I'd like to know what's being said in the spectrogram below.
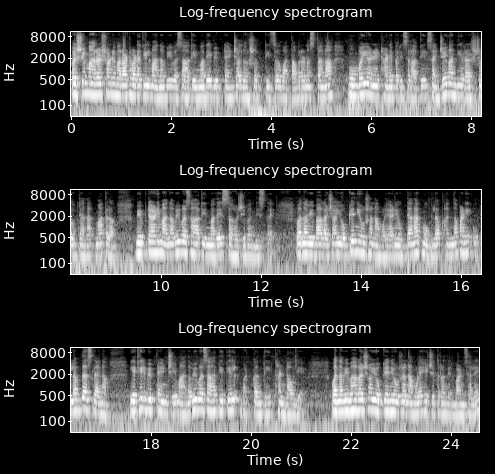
पश्चिम महाराष्ट्र आणि मराठवाड्यातील मानवी वसाहतींमध्ये बिबट्यांच्या दहशतीचं वातावरण असताना मुंबई आणि ठाणे परिसरातील संजय गांधी राष्ट्रीय उद्यानात मात्र बिबट्या आणि मानवी वसाहतींमध्ये सहजीवन दिसतंय. वन विभागाच्या योग्य नियोजनामुळे आणि उद्यानात मुबलक अन्नपाणी उपलब्ध असल्यानं येथील बिबट्यांची मानवी वसाहतीतील भटकंती थंडावली आहे. वन विभागाच्या योग्य नियोजनामुळे हे चित्र निर्माण झाले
